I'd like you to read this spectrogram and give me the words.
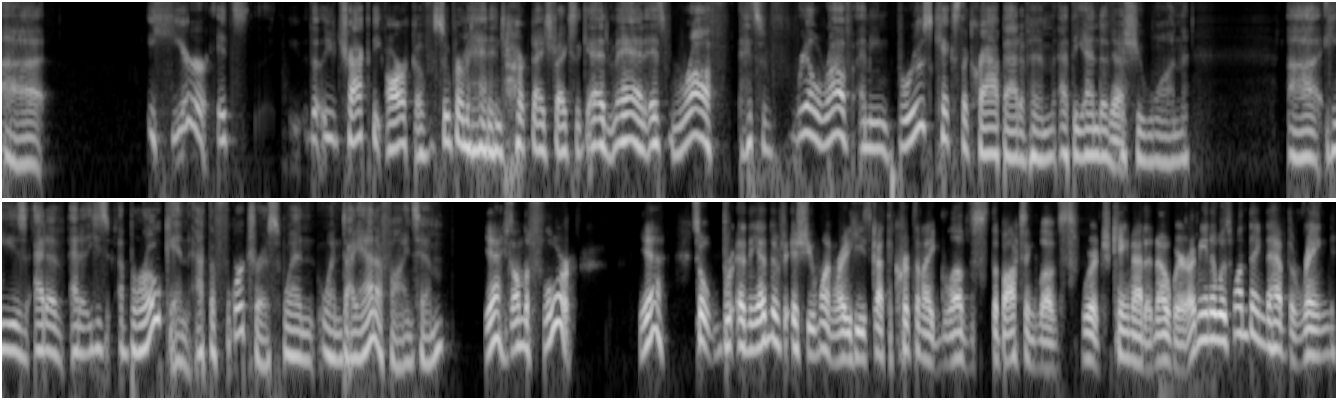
Uh, here, it's the, you track the arc of Superman in Dark Knight Strikes Again. Man, it's rough. It's real rough. I mean, Bruce kicks the crap out of him at the end of Yeah. issue one. Uh, he's at a, at a he's broken at the fortress when when Diana finds him. yeah. He's on the floor. Yeah. So at the end of issue one, right, he's got the kryptonite gloves, the boxing gloves, which came out of nowhere. I mean, it was one thing to have the ring,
